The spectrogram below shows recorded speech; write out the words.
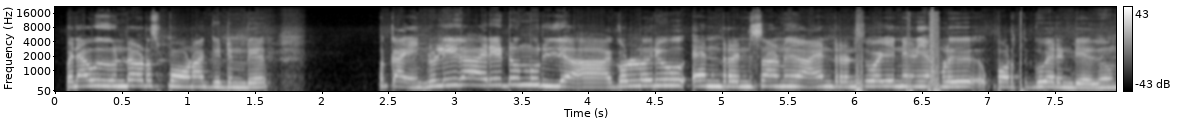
അപ്പം ഞാൻ വീണ്ടും അവിടെ സ്പോൺ ആക്കിയിട്ടുണ്ട്. അപ്പം അതിന്റെ ഉള്ളിൽ കാര്യമായിട്ടൊന്നുമില്ല ആകെയുള്ളൊരു എൻട്രൻസ് ആണ്. ആ എൻട്രൻസ് വഴി തന്നെയാണ് നമ്മൾ പുറത്തേക്ക് വരേണ്ടതും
